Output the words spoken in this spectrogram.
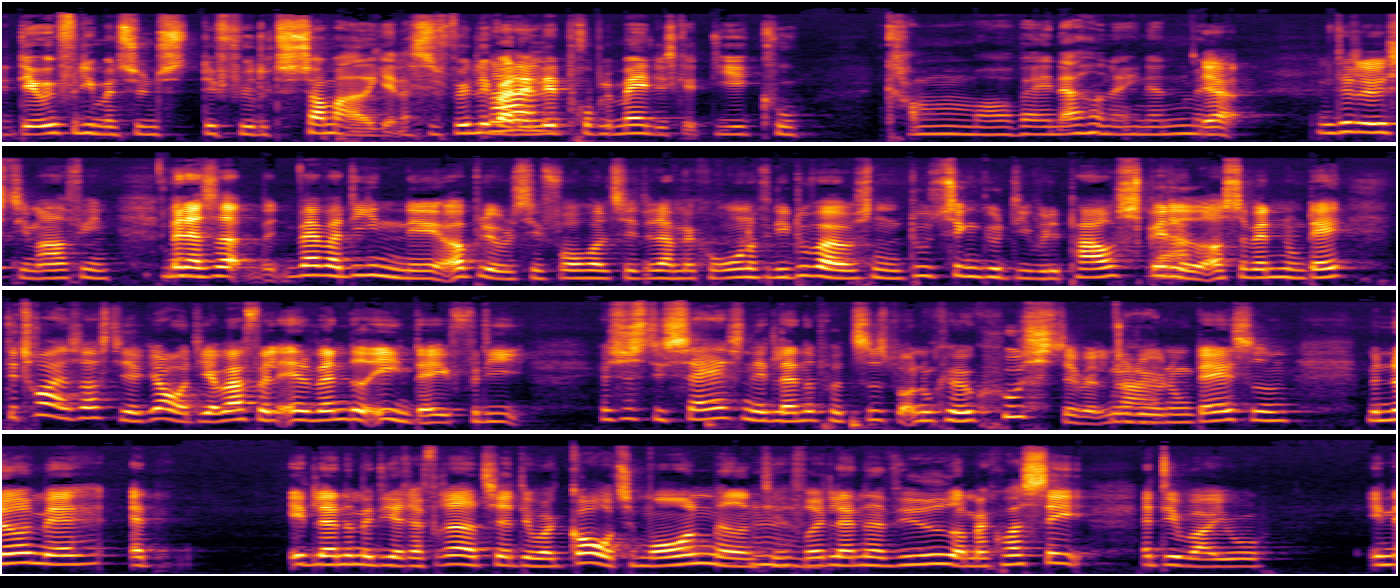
det, er jo ikke, fordi man synes, det fyldte så meget igen. Altså, selvfølgelig Nej. var det lidt problematisk, at de ikke kunne kramme og være i nærheden af hinanden. Men Ja, det løste de meget fint. Men altså, hvad var din øh, oplevelse i forhold til det der med corona? Fordi du var jo sådan, du tænkte jo, de ville pause spillet, ja. og så vente nogle dage. Det tror jeg så også, de har gjort. De har i hvert fald ventet en dag, fordi jeg synes, de sagde sådan et eller andet på et tidspunkt, og nu kan jeg jo ikke huske det vel, nu er det jo Nej. nogle dage siden, men noget med, at et eller andet med, de har refereret til, at det var i går til morgenmaden, mm. de har fået et eller andet at vide, og man kunne også se, at det var jo en,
